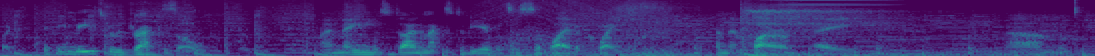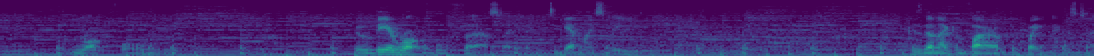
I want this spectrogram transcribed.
Like, if he leads with a Dracozolt, I may need to Dynamax to be able to survive a Quake, and then fire up a um, Rockfall. It would be a Rockfall first, I think, to get my speed. Because then I can fire off the Quake next turn.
